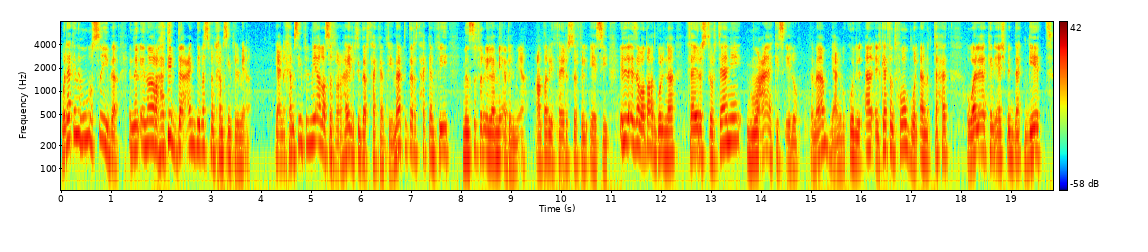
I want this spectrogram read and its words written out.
ولكن المصيبة إن الإنارة هتبدأ عندي بس من 50% يعني 50% لصفر هاي اللي بتقدر تتحكم فيه. ما بتقدر تتحكم فيه من صفر إلى 100% عن طريق الثيرستور في ال AC إلا إذا وضعت قلنا ثيرستور ثاني معاكس له تمام؟ يعني بيكون ال cathode فوق والانود تحت ولكن إيش بدك؟ gate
